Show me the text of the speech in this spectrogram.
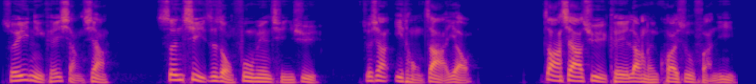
所以你可以想象，生气这种负面情绪就像一桶炸药，炸下去可以让人快速反应。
